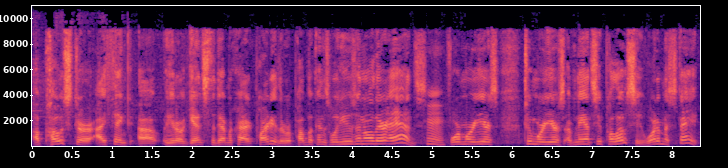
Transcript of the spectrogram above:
a poster, I think, uh, you know, against the Democratic Party the Republicans will use in all their ads. Hmm. Four more years, two more years of Nancy Pelosi. What a mistake.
